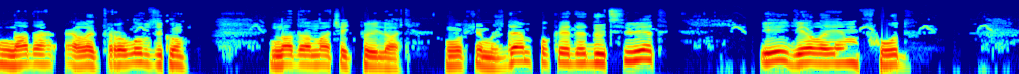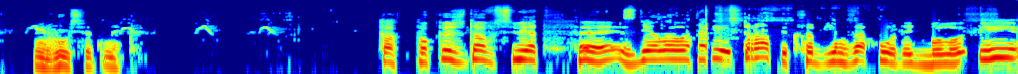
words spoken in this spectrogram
надо електролобзиком надо начать пилять. В общем, ждем, поки дадуть світ і делаем вход в гусятник. Так, поки ждав світ, зробили такий трапик, щоб їм заходить було. І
